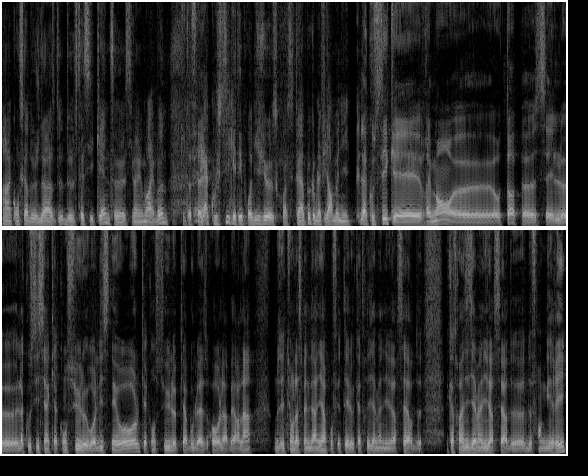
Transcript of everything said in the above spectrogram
à un concert de jazz de, de Stacy Kent, euh, si ma mémoire est bonne. Tout à fait. L'acoustique était prodigieuse, quoi. C'était un peu comme la philharmonie. L'acoustique est vraiment euh, au top. C'est l'acousticien qui a conçu le Walt Disney Hall, qui a conçu le Pierre Boulez Hall à Berlin. Nous étions la semaine dernière pour fêter le 4e anniversaire de, le 90e anniversaire de, de Franck Gehry.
